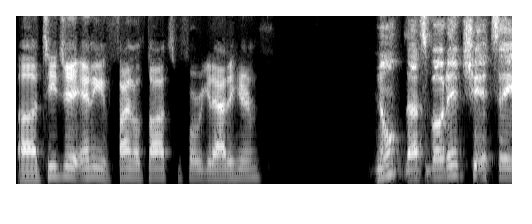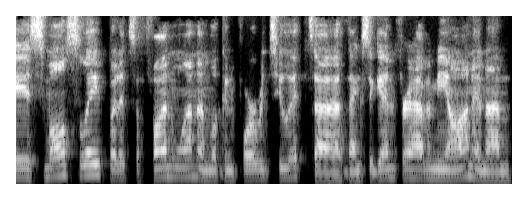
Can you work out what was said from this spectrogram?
uh, TJ, any final thoughts before we get out of here? Nope, that's about it. It's a small slate, but it's a fun one. I'm looking forward to it. Uh, thanks again for having me on, and I'm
